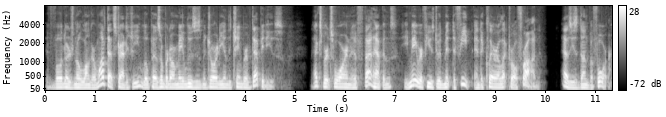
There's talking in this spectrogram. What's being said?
If voters no longer want that strategy, Lopez Obrador may lose his majority in the Chamber of Deputies. Experts warn if that happens, he may refuse to admit defeat and declare electoral fraud, as he's done before.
